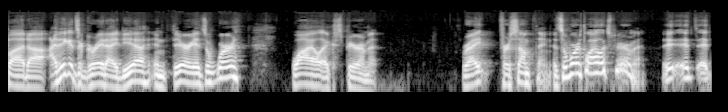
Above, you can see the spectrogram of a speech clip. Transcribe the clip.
But uh, I think it's a great idea in theory. It's a worthwhile experiment right? For something. It's a worthwhile experiment. It, it, it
